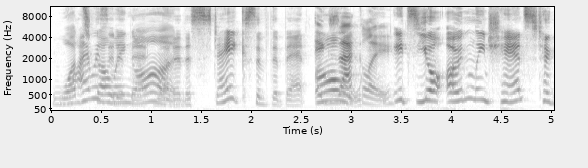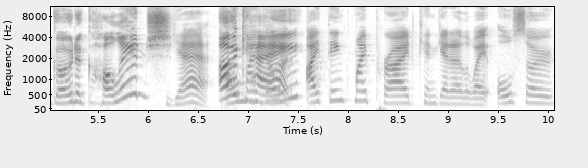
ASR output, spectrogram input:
What's going it a bet? on? What are the stakes of the bet? Oh, Exactly. it's your only chance to go to college? Yeah. Oh. Okay. I think my pride can get out of the way. Also,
